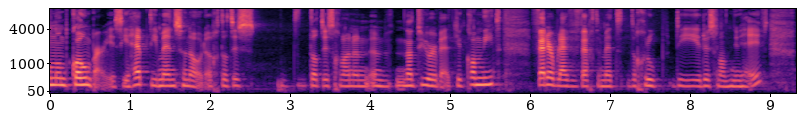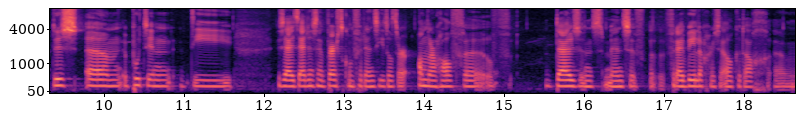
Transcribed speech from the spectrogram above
onontkoombaar is. Je hebt die mensen nodig. Dat is dat is gewoon een, een, natuurwet. Je kan niet verder blijven vechten met de groep die Rusland nu heeft. Dus um, Poetin die zei tijdens zijn persconferentie dat er anderhalf of duizend mensen, vrijwilligers elke dag. Ehm,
